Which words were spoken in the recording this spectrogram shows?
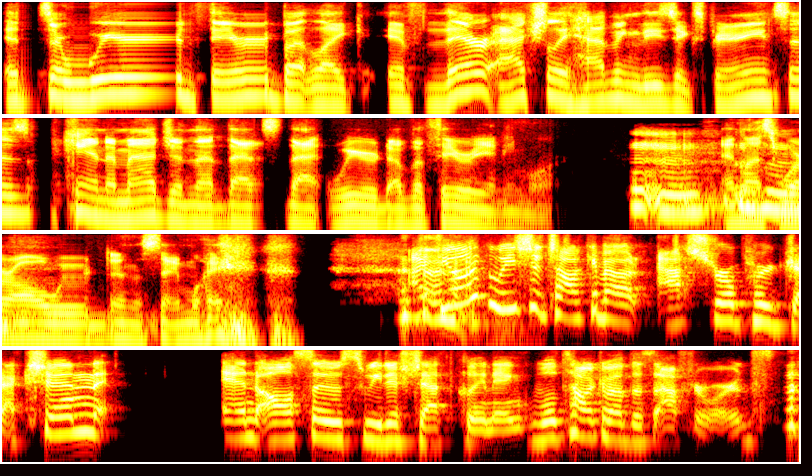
it's a weird theory but like if they're actually having these experiences i can't imagine that that's that weird of a theory anymore Mm-mm, unless mhm. we're all weird in the same way I feel like we should talk about astral projection and also Swedish death cleaning. We'll talk about this afterwards.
